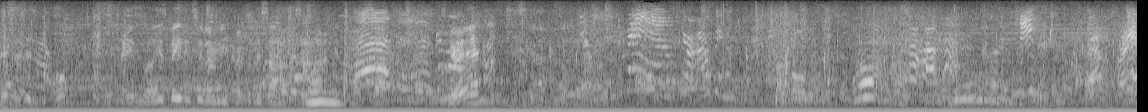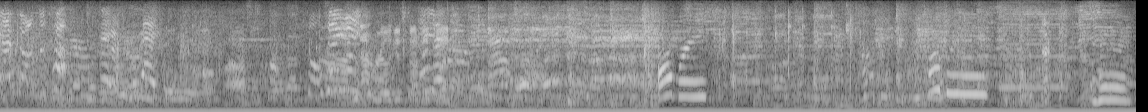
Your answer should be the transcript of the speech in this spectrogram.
This is his. Okay, well, his bathing suit underneath. I put this on him because I don't want him to get too much sun. You're in? How cold is it? Oh, huh? Not really, just on vacation. Aubrey. Aubrey.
